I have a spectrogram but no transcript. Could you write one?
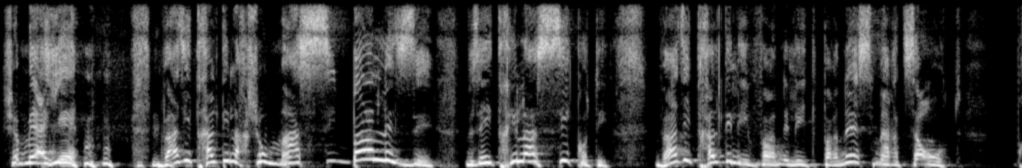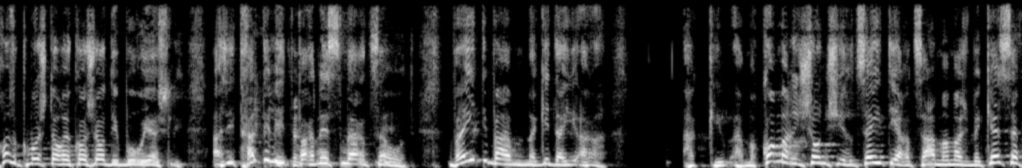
שמאיים. ואז התחלתי לחשוב מה הסיבה לזה, וזה התחיל להעסיק אותי. ואז התחלתי להתפרנ- להתפרנס מהרצאות. בכל זאת, כמו שאתה רואה, כושר דיבור יש לי. אז התחלתי להתפרנס מהרצאות. והייתי, בה, נגיד, המקום הראשון שהרצה איתי הרצאה ממש בכסף,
